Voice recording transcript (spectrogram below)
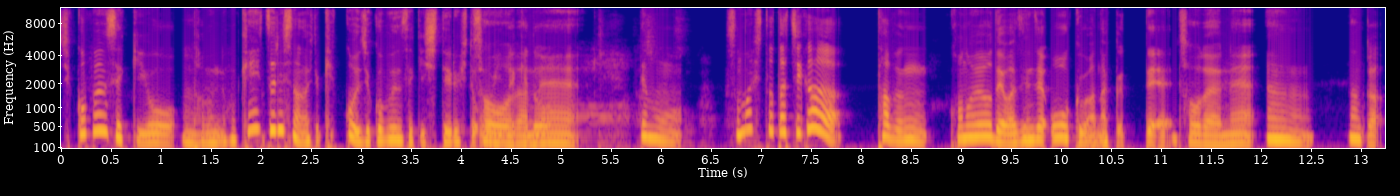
自己分析を、うん多分、保健室リスナーの人結構自己分析してる人多いんだけど、ね。でも、その人たちが多分、この世では全然多くはなくって、そうだよね。うん。なんか、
